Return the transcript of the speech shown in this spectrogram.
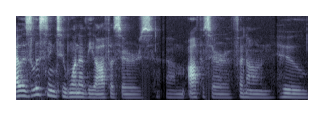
I was listening to one of the officers, um, Officer Fanone, who,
